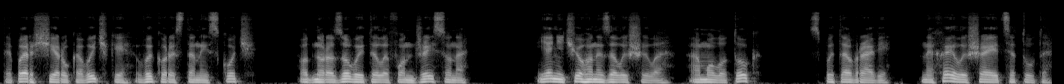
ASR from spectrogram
тепер ще рукавички, використаний скотч, одноразовий телефон Джейсона. Я нічого не залишила, а молоток? спитав Раві, нехай лишається туте.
